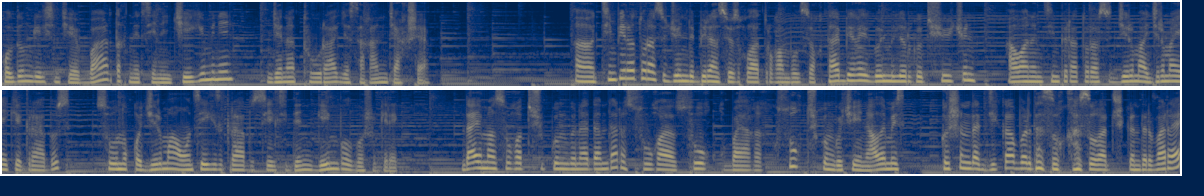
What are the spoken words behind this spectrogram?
колдон келишинче баардык нерсенин чеги менен жана туура жасаган жакшы. Температурасы жөнүндө бир аз сөз кыла турган болсок табигый көлмөлөргө түшүү үчүн абанын температурасы жыйырма жыйырма эки градус суунуку жыйырма он сегиз градус цельсийден кем болбошу керек. Дайыма сууга түшүп көнгөн адамдар сууга суук баягы суук түшкөнгө чейин ал эмес кышында декабрда суукка сууга түшкөндөр бар э?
